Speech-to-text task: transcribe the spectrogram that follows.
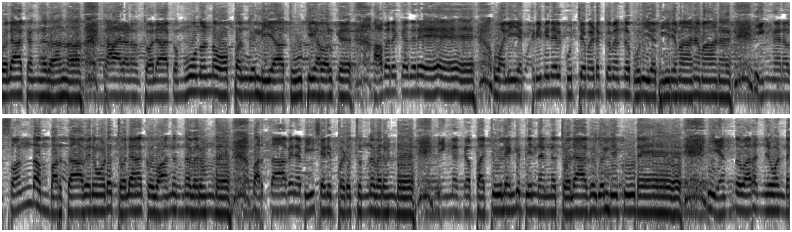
തൊലാക്കങ്ങതാണ് കാരണം തൊലാക്ക് മൂന്നെണ്ണം ഒപ്പം ചൊല്ലിയ തൂക്കി അവൾക്ക്. അവർക്കെതിരെ വലിയ ക്രിമിനൽ കുറ്റമെടുക്കുമെന്ന് പുതിയ തീരുമാനമാണ്. ഇങ്ങനെ സ്വന്തം ഭർത്താവിനോട് തൊലാക്ക് വാങ്ങുന്നവരുണ്ട് ഭർത്താവിനെ ഭീഷണിപ്പെടുത്തുന്നവരുണ്ട്. നിങ്ങൾക്ക് പറ്റൂലെങ്കിൽ പിന്നെ അങ്ങ് തൊലാക്ക് ചൊല്ലിക്കൂടെ? എന്ന് പറഞ്ഞുകൊണ്ട്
